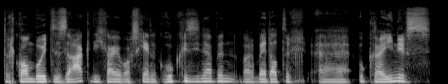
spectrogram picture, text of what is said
er kwam ooit de zaak, die ga je waarschijnlijk ook gezien hebben, waarbij dat er eh, Oekraïners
